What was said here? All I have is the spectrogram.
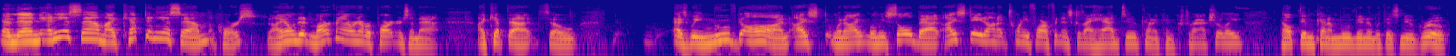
And then NASM, I kept NASM, of course. I owned it. Mark and I were never partners in that. I kept that. So as we moved on, I when I when we sold that, I stayed on at 24 Fitness because I had to kind of contractually help them kind of move in with this new group.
